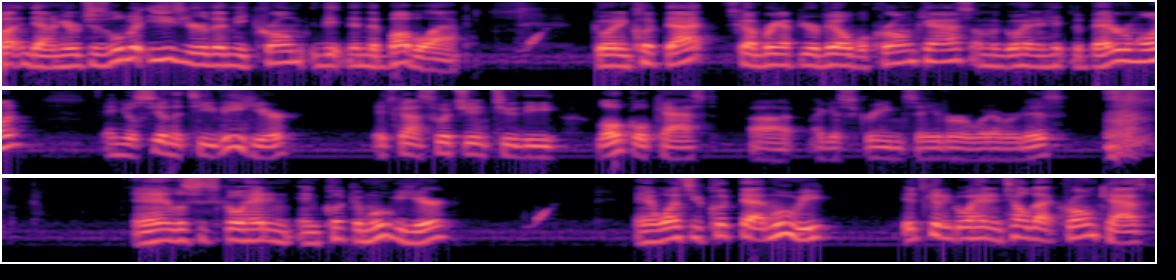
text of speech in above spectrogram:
button down here, which is a little bit easier than the Chrome than the Bubble app. Go ahead and click that. It's going to bring up your available Chromecast. I'm going to go ahead and hit the better one, and you'll see on the TV here, it's going to switch into the Localcast, uh, I guess screensaver or whatever it is. And let's just go ahead and, and click a movie here. And once you click that movie, it's going to go ahead and tell that Chromecast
